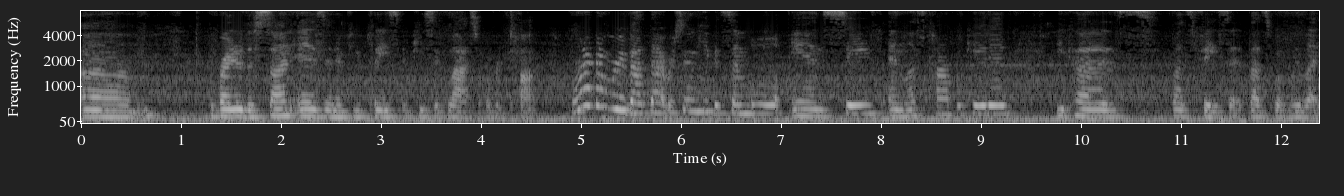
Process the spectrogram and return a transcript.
um, the brighter the sun is and if you place a piece of glass over top. But we're not gonna worry about that. We're just gonna keep it simple and safe and less complicated because let's face it, that's what we like.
